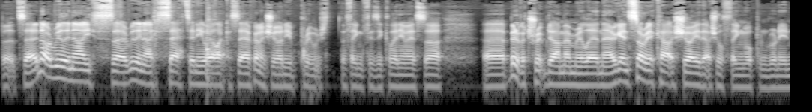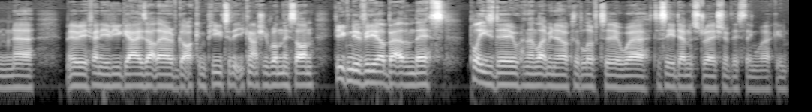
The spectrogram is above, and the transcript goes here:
But uh, no, really nice, uh, really nice set anyway. Like I say, I've kind of shown you pretty much the thing physical anyway, so a uh, bit of a trip down memory lane there. Again, sorry I can't show you the actual thing up and running. Uh, maybe if any of you guys out there have got a computer that you can actually run this on, if you can do a video better than this, please do, and then let me know because I'd love to uh, to see a demonstration of this thing working.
